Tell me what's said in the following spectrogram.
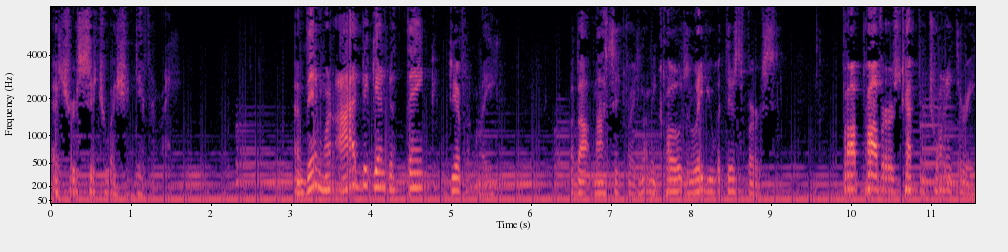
at your situation differently. And then when I begin to think differently about my situation, let me close and leave you with this verse. Proverbs chapter 23,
